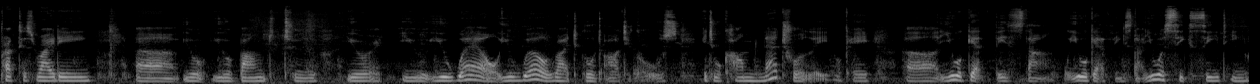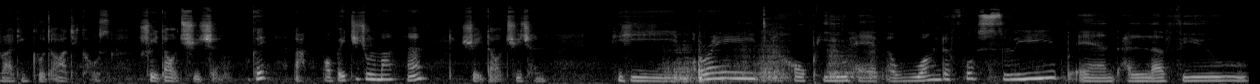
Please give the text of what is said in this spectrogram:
practice writing. Uh, you you're bound to you you you will you will write good articles. It will come naturally. Okay. Uh, you will get this done. You will get things done. You will succeed in writing good articles. 水到渠成。OK，那宝贝记住了吗？嗯，水到渠成。 Hee Alright, hope you have a wonderful sleep and I love you.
